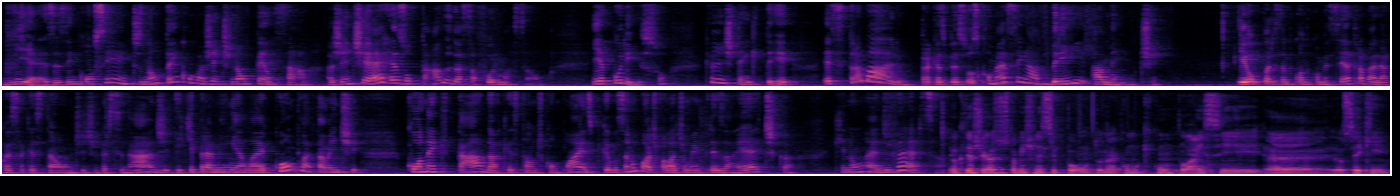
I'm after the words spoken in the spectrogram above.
vieses inconscientes. Não tem como a gente não pensar. A gente é resultado dessa formação. E é por isso que a gente tem que ter esse trabalho, para que as pessoas comecem a abrir a mente. Eu, por exemplo, quando comecei a trabalhar com essa questão de diversidade, e que para mim ela é completamente conectada à questão de compliance, porque você não pode falar de uma empresa ética que não é diversa. Eu queria chegar justamente nesse ponto, né? Como que compliance, é, eu sei que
